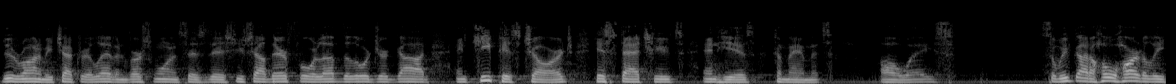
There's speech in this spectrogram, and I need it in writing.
Deuteronomy chapter 11 verse 1 says this, You shall therefore love the Lord your God and keep his charge, his statutes, and his commandments always. So we've got to wholeheartedly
